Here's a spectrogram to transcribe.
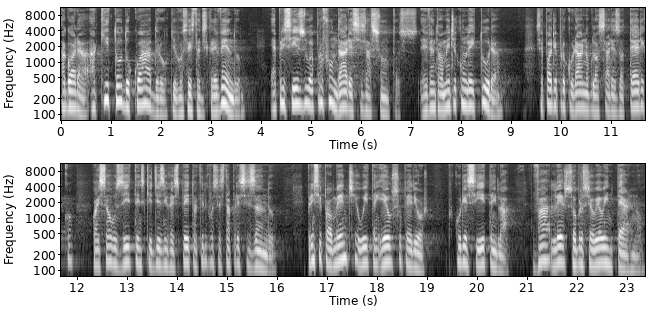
Agora, aqui todo o quadro que você está descrevendo, é preciso aprofundar esses assuntos, eventualmente com leitura. Você pode procurar no glossário esotérico quais são os itens que dizem respeito àquilo que você está precisando. Principalmente o item eu superior. Procure esse item lá. Vá ler sobre o seu eu interno.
